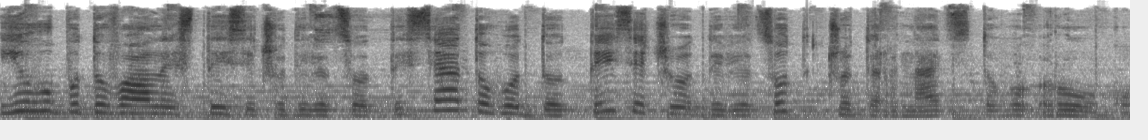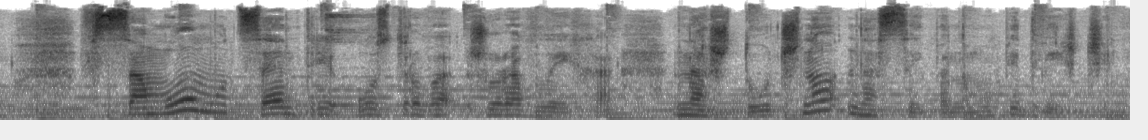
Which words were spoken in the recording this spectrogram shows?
Його будували з 1910 до 1914 року в самому центрі острова Журавлиха на штучно насипаному підвищенні.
